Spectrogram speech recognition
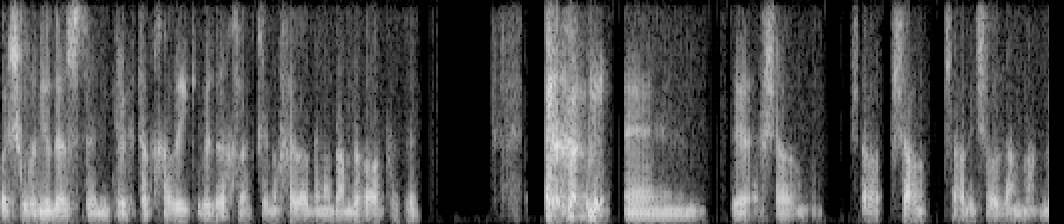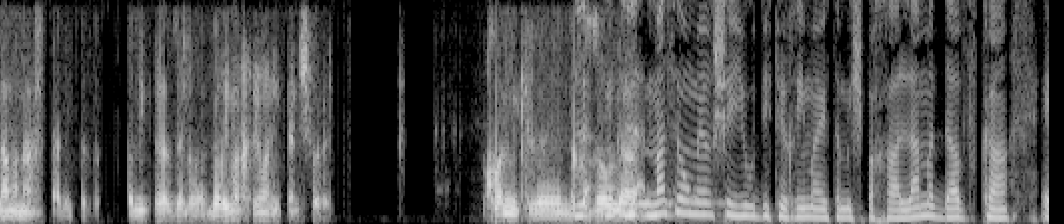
אבל שוב, אני יודע שזה מקרה קצת חריג, כי בדרך כלל כשנופל על בן אדם דבר כזה, אפשר, אפשר, אפשר, אפשר לשאול למה, למה נעשתה לי כזאת. במקרה הזה לא. דברים אחרים אני כן שואל. בכל מקרה, לחזור ל... מה זה אומר שיהודית הרימה את המשפחה? למה דווקא אה,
